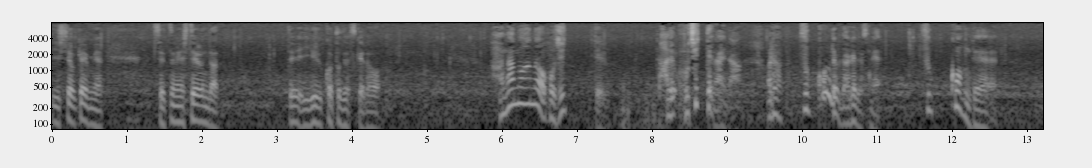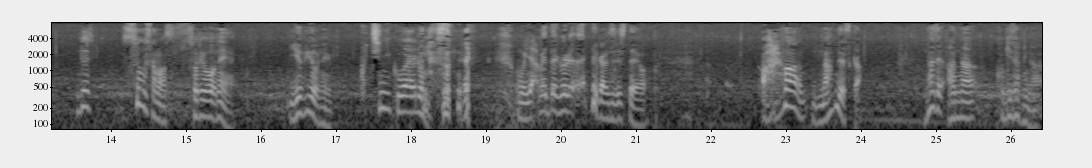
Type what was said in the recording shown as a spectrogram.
一生懸命説明してるんだっていうことですけど、鼻の穴をほじってる。ほじってないな。あれは突っ込んでるだけですね。突っ込んで、で、すぐさまそれをね、指をね、口に加えるんですね。もうやめてくれって感じでしたよ。あれは何ですか？なぜあんな小刻みな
